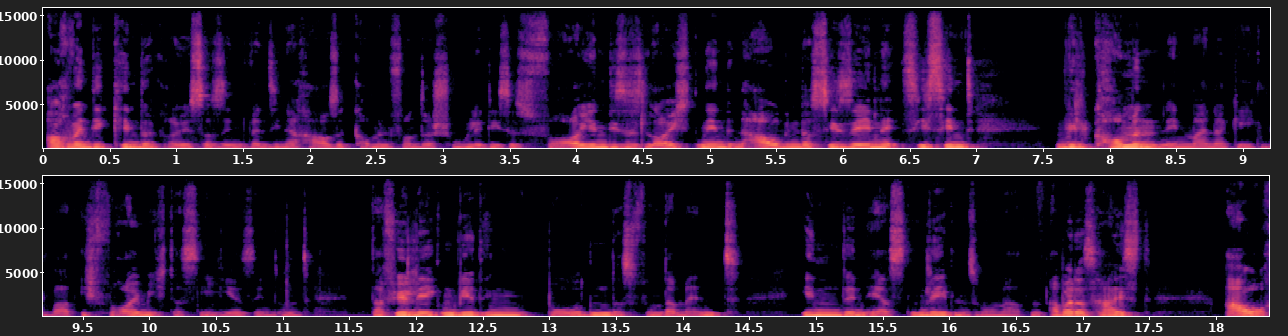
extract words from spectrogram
auch wenn die Kinder größer sind, wenn sie nach Hause kommen von der Schule, dieses Freuen, dieses Leuchten in den Augen, dass sie sehen, sie sind willkommen in meiner Gegenwart. Ich freue mich, dass sie hier sind. Und dafür legen wir den Boden, das Fundament in den ersten Lebensmonaten. Aber das heißt auch,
